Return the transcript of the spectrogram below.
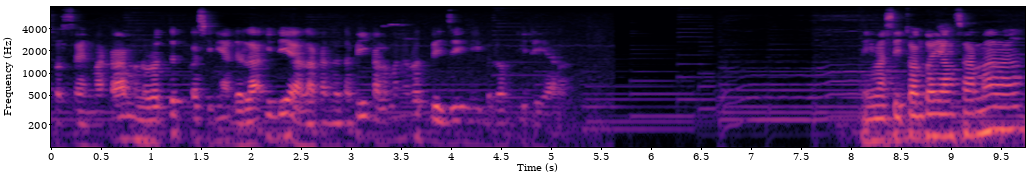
persen. Maka menurut Depkes ini adalah ideal akan tetapi kalau menurut BJ ini belum ideal ini masih contoh yang sama.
